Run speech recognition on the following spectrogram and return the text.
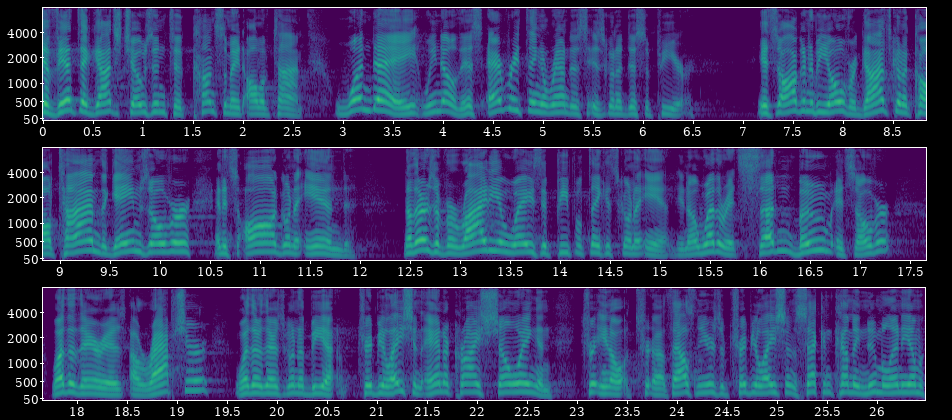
event that God's chosen to consummate all of time. One day, we know this, everything around us is going to disappear. It's all going to be over. God's going to call time, the game's over, and it's all going to end. Now, there's a variety of ways that people think it's going to end. You know, whether it's sudden, boom, it's over, whether there is a rapture, whether there's going to be a tribulation, Antichrist showing, and, you know, a thousand years of tribulation, second coming, new millennium,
